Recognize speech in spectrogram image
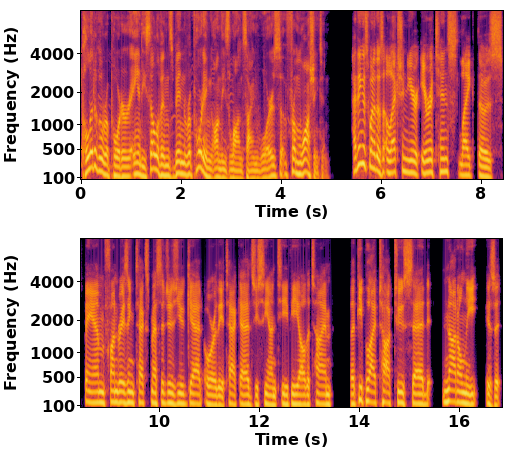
Political reporter Andy Sullivan's been reporting on these lawn sign wars from Washington. I think it's one of those election year irritants, like those spam fundraising text messages you get or the attack ads you see on TV all the time. The people I talked to said not only is it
